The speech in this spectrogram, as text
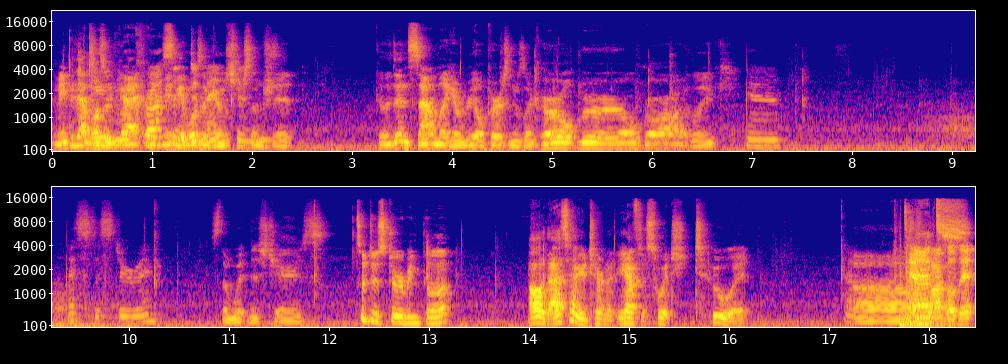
maybe that wasn't we're guy. Like, maybe crossing it was a ghost or some dimensions. shit. Because it didn't sound like a real person. It was like help me, oh god! Like Yeah. That's disturbing. it's the witness chairs. It's a disturbing thought. Oh, that's how you turn it. You have to switch to it. Oh, That's- it.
